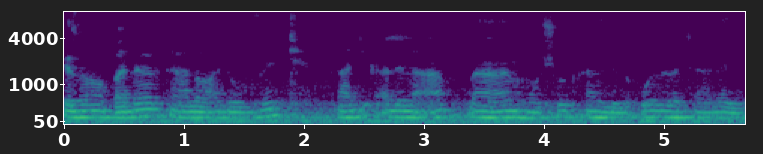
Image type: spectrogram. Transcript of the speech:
اذا قدرت على عدوك فاجعل العفو عنه شكرا للقدرت علیه.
